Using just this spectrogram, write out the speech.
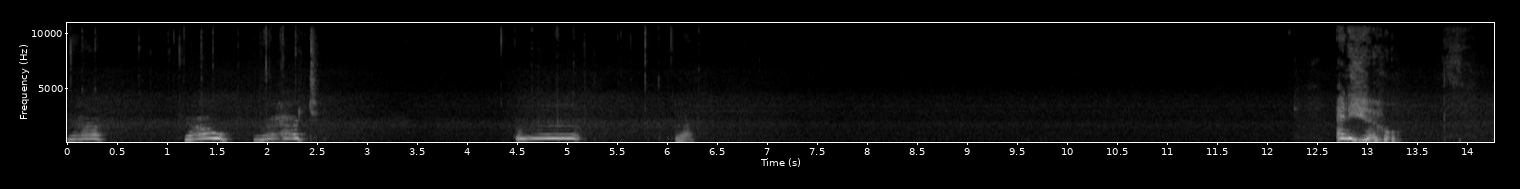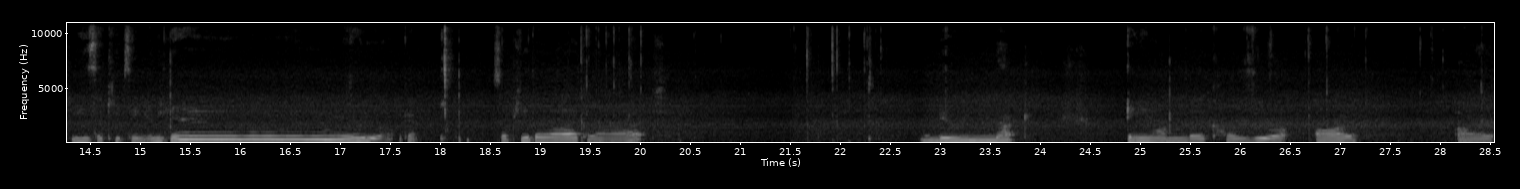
Yeah, Joe, rat. Mm. Yeah. Anywho. Jeez, I keep saying anywho. So people like that do not scam because you are are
